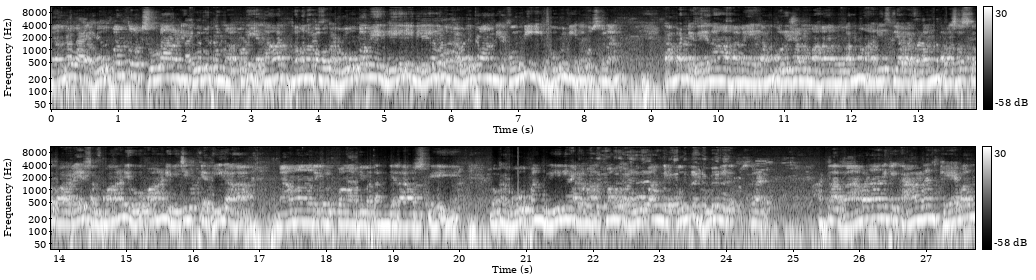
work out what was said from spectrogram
నన్ను ఒక రూపంతో చూడాలని కోరుకున్నప్పుడు యథార్థమునకు ఒక రూపమే లేని నేను ఒక రూపాన్ని పొంది ఈ భూమి మీదకు వస్తున్నాను కాబట్టి వేదాహమేతం పురుషం మహాంతం ఆదిత్యవర్ణం తమసస్వపారే సర్వాణి రూపాణి విచిత్య ధీర. నామాని కృత్వాభివతంజలాస్తే ఒక రూపం లేని పరమాత్మ ఒక రూపాన్ని పొంది భూమి మీదకు వస్తున్నాడు అట్లా రావడానికి కారణం కేవలం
